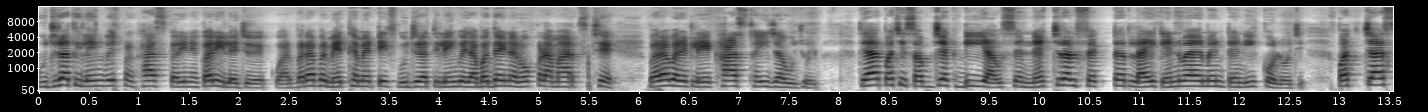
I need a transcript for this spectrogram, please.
ગુજરાતી લેંગ્વેજ પણ ખાસ કરીને કરી લેજો એકવાર. બરાબર? મેથેમેટિક્સ, ગુજરાતી લેંગ્વેજ, આ બધાયના રોકડા માર્ક્સ છે. બરાબર? એટલે એ ખાસ થઈ જવું જોઈએ. ત્યાર પછી સબ્જેક્ટ ડી આવશે, natural factor like environment and ecology પચાસ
